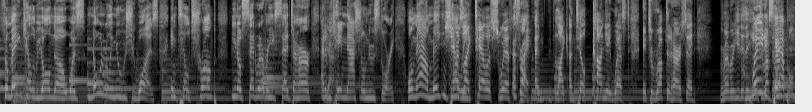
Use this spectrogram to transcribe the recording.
So Megyn Kelly, we all know, was no one really knew who she was until Trump, you know, said whatever he said to her, and it Yeah. became national news story. Well, now Megyn She Kelly, was like Taylor Swift. That's right. And like until Kanye West interrupted her, said, "Remember he did he great interrupted her? example,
